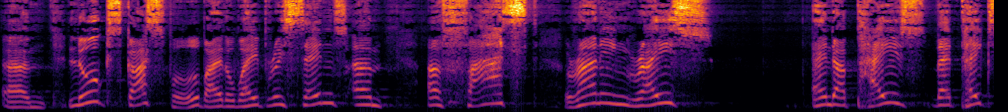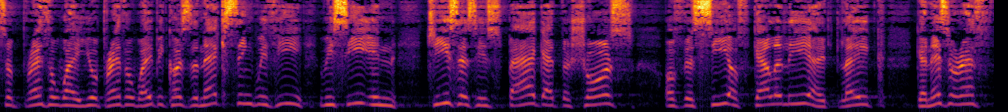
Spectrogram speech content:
Um, Luke's gospel, by the way, presents um, a fast running race and a pace that takes a breath away, your breath away, because the next thing we see, we see in Jesus is back at the shores of the Sea of Galilee at Lake Gennesareth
